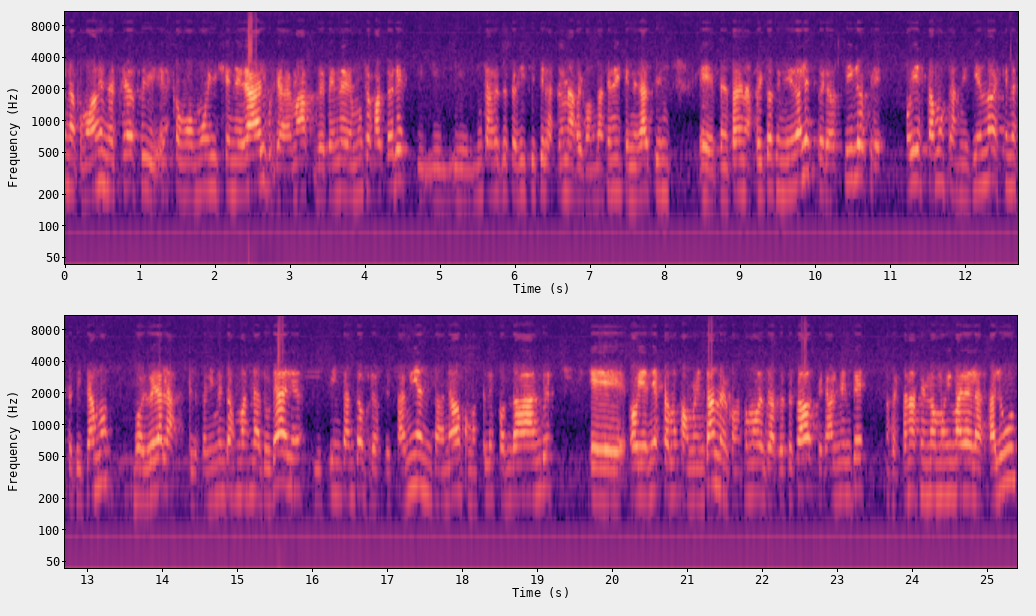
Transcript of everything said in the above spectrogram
Bueno, como alguien decía, sí, es como muy general, porque además depende de muchos factores y, muchas veces es difícil hacer una recomendación en general sin eh, pensar en aspectos individuales, pero sí lo que hoy estamos transmitiendo es que necesitamos volver a, los alimentos más naturales y sin tanto procesamiento, ¿no? Como se les contaba antes, eh, hoy en día estamos aumentando el consumo de ultraprocesados que realmente nos están haciendo muy mal a la salud,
